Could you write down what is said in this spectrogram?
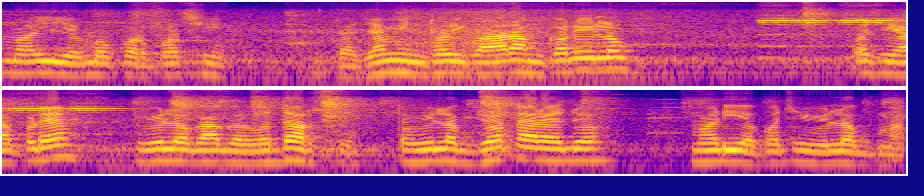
મળીએ બપોર પછી. તો જમીન થોડીક આરામ કરી લઉં. પછી આપણે વિલોગ આગળ વધારશું. તો વિલોગ જોતા રહેજો. મળીએ પછી વિલોગમાં.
